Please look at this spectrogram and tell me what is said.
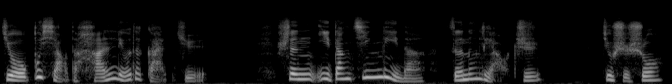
就不晓得寒流的感觉，身一当经历呢，则能了之。就是说，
